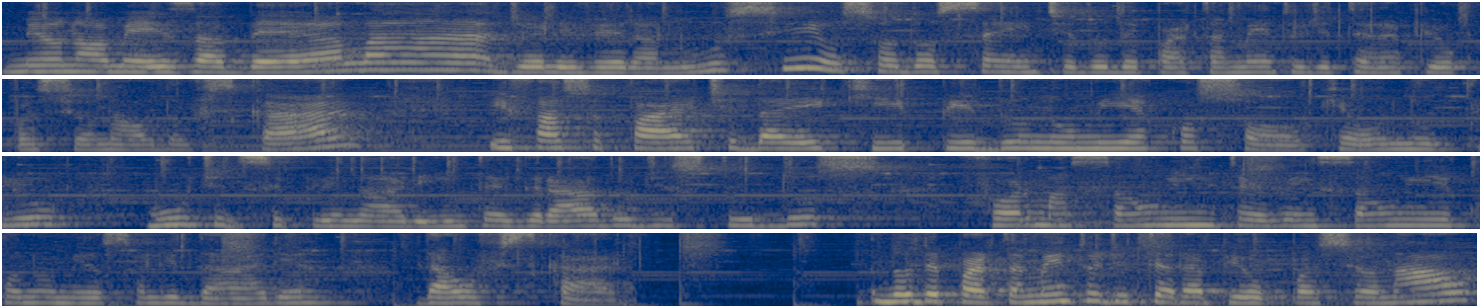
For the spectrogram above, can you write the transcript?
Meu nome é Isabela de Oliveira Luce, eu sou docente do Departamento de Terapia Ocupacional da UFSCar e faço parte da equipe do NUMI Ecosol, que é o núcleo multidisciplinar e integrado de estudos, formação e intervenção em economia solidária da UFSCar. No departamento de terapia ocupacional,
